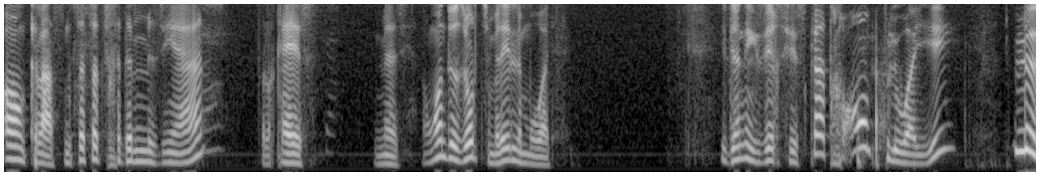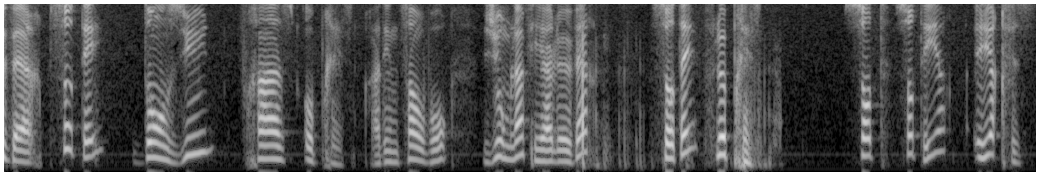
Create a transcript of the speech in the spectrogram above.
en classe انت تتخدم مزيان في القسم. مزيان. وندوزو للتمرين الموالي اذا exercice 4 employer le verbe sauter dans une phrase au présent. غادي نصاوبوا جملة فيها le verbe sauter في le présent. saute saute هي هي قفز.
